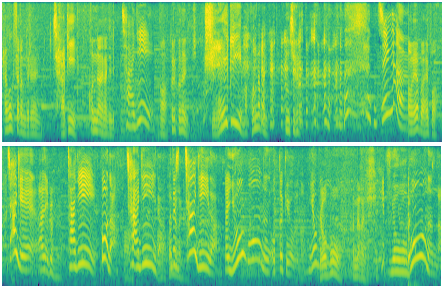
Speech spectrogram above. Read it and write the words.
한국 사람들은 자기 건너는 거 자기? 어 그리고는 제기 막 건너간 인줄 지금 어, 해봐 해봐. 자기. 아니 자기 거다. 아, 어. 자기다. 어, 아, 근데 자기다. 아, 여보는 어떻게 여보나? 여보. 여보 건너가듯이 여보는 다.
